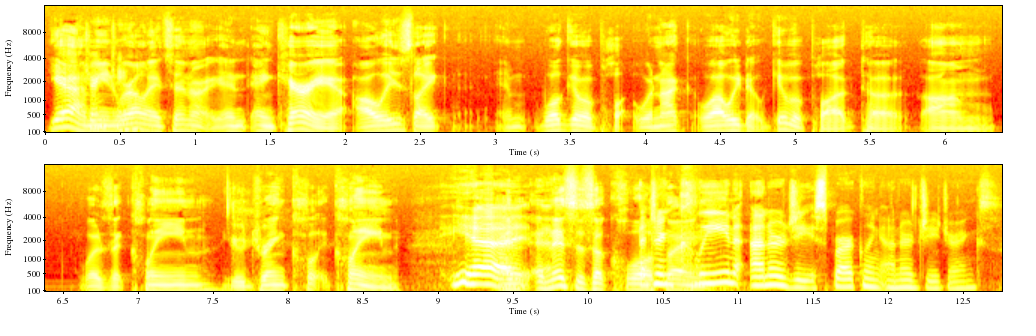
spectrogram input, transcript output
Yeah, I mean, really, it's in our and, and Carrie always like, and we'll give a pl- we're not well, we don't give a plug to um, was it clean? You drink cl- clean, Yeah, and, and this is a cool I drink thing. clean energy, sparkling energy drinks.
